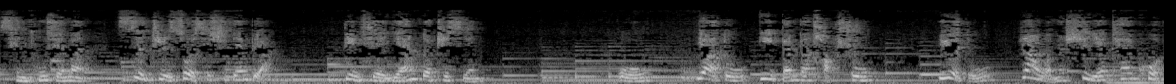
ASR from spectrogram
请同学们自制作息时间表，并且严格执行。五，要读一本本好书，阅读让我们视野开阔，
